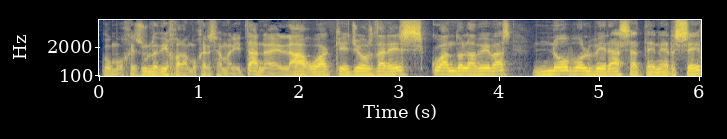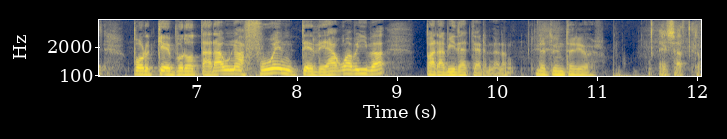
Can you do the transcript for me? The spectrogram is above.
como Jesús le dijo a la mujer samaritana, el agua que yo os daré cuando la bebas no volverás a tener sed, porque brotará una fuente de agua viva para vida eterna, ¿no? De tu interior. Exacto.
